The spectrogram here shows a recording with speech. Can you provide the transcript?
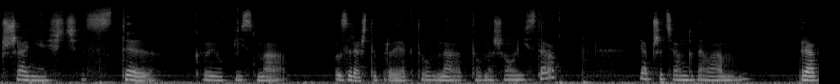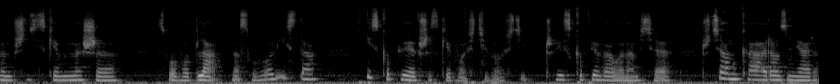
przenieść styl kroju pisma z reszty projektu na tą naszą listę. Ja przeciągnęłam prawym przyciskiem myszy słowo dla na słowo lista i skopiuję wszystkie właściwości. Czyli skopiowała nam się czcionka, rozmiar.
